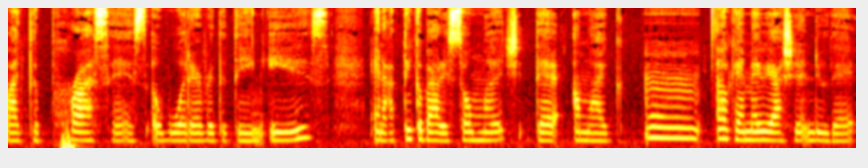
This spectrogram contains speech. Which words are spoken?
like the process of whatever the thing is, and I think about it so much that I'm like, mm, okay, maybe I shouldn't do that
